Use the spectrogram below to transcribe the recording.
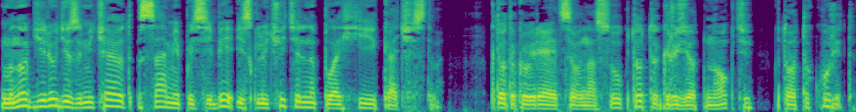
Многие люди замечают сами по себе исключительно плохие качества. Кто-то ковыряется в носу, кто-то грызет ногти, кто-то курит.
